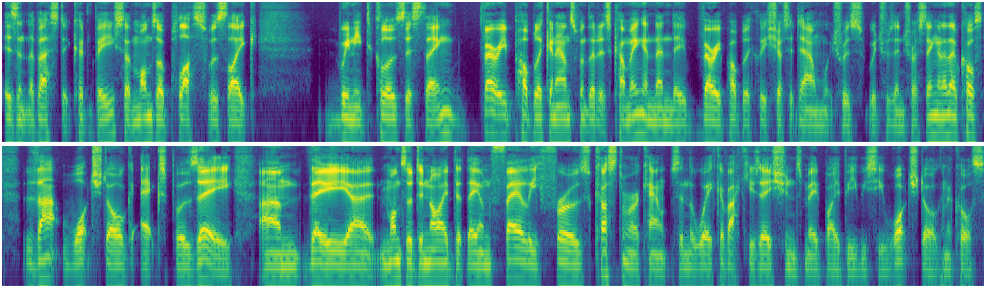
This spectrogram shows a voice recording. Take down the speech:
isn't the best it could be. So Monzo Plus was like, we need to close this thing. Very public announcement that it's coming, and then they very publicly shut it down, which was which was interesting. And then of course that watchdog expose, um, they uh, Monzo denied that they unfairly froze customer accounts in the wake of accusations made by BBC Watchdog. And of course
